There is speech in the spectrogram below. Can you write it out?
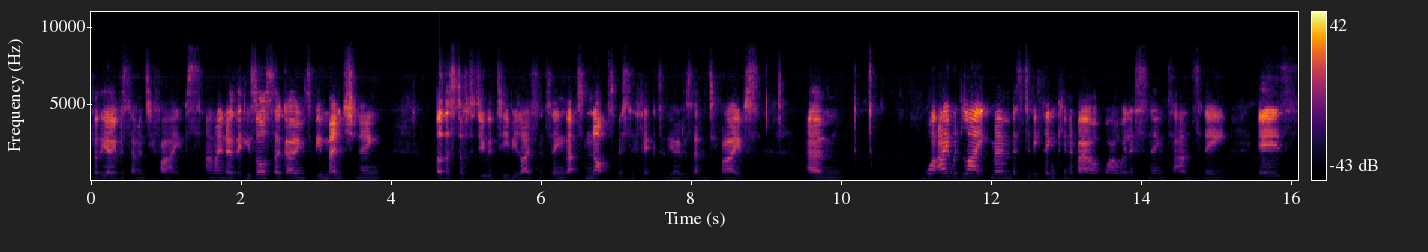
for the over 75s. And I know that he's also going to be mentioning other stuff to do with TV licensing that's not specific to the over 75s. Um, what I would like members to be thinking about while we're listening to Anthony is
